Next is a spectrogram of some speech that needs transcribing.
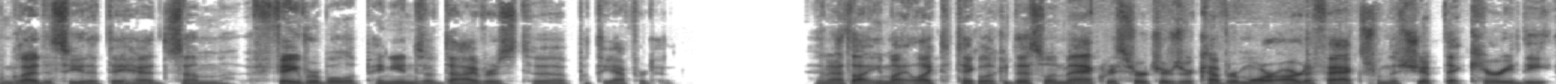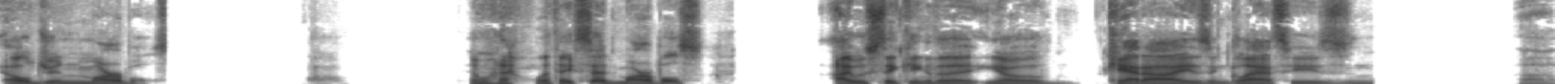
I'm glad to see that they had some favorable opinions of divers to put the effort in. And I thought you might like to take a look at this one, Mack. Researchers recover more artifacts from the ship that carried the Elgin marbles. And when, I, when they said marbles, I was thinking of the, you know, cat eyes and glassies and uh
